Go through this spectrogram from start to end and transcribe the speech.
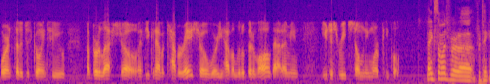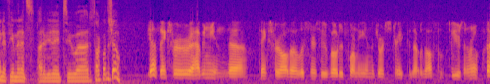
or instead of just going to a burlesque show, if you can have a cabaret show where you have a little bit of all that, I mean, you just reach so many more people. Thanks so much for uh, for taking a few minutes out of your day to uh, to talk about the show. Yeah, thanks for having me, and uh, thanks for all the listeners who voted for me in the Georgia Straight because that was awesome. Two years in a row.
